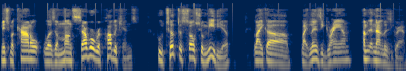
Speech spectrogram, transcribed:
Mitch McConnell was among several Republicans who took to social media, like uh, like Lindsey Graham. I mean, not Lindsey Graham,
